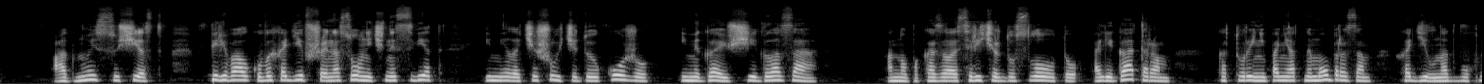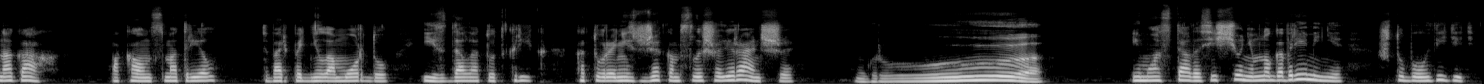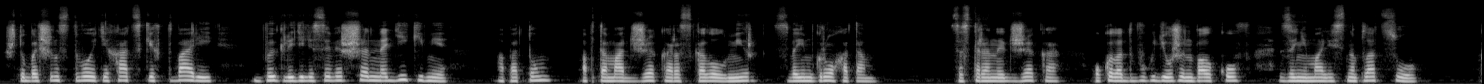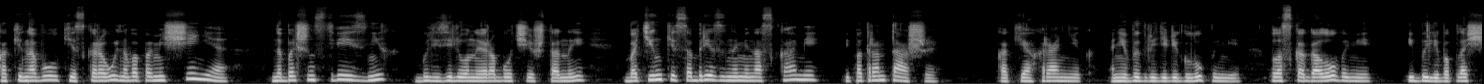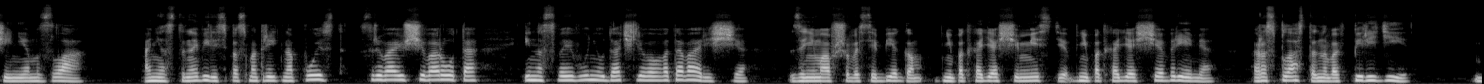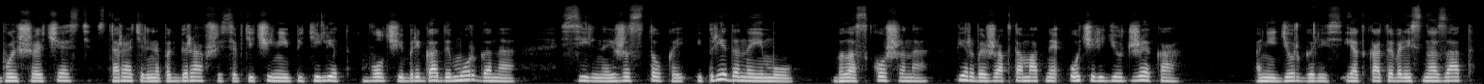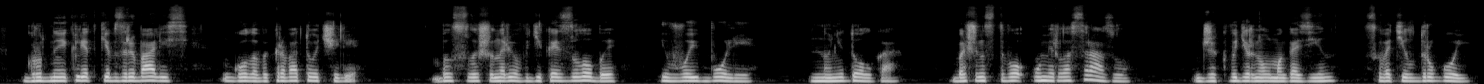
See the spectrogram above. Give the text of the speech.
Одно из существ, в перевалку выходившее на солнечный свет, имело чешуйчатую кожу и мигающие глаза. Оно показалось Ричарду Слоуту аллигатором, который непонятным образом ходил на двух ногах. Пока он смотрел, тварь подняла морду и издала тот крик, который они с Джеком слышали раньше. гру Ему осталось еще немного времени, чтобы увидеть, что большинство этих адских тварей выглядели совершенно дикими, а потом автомат Джека расколол мир своим грохотом. Со стороны Джека около двух дюжин волков занимались на плацу. Как и на волке из караульного помещения, на большинстве из них были зеленые рабочие штаны, ботинки с обрезанными носками и патронташи. Как и охранник, они выглядели глупыми, плоскоголовыми и были воплощением зла. Они остановились посмотреть на поезд, срывающий ворота, и на своего неудачливого товарища, занимавшегося бегом в неподходящем месте в неподходящее время, распластанного впереди. Большая часть, старательно подбиравшейся в течение пяти лет волчьей бригады Моргана, сильной, жестокой и преданной ему, была скошена первой же автоматной очередью Джека. Они дергались и откатывались назад, грудные клетки взрывались, головы кровоточили. Был слышен рев дикой злобы и вой боли, но недолго. Большинство умерло сразу. Джек выдернул магазин, схватил другой.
